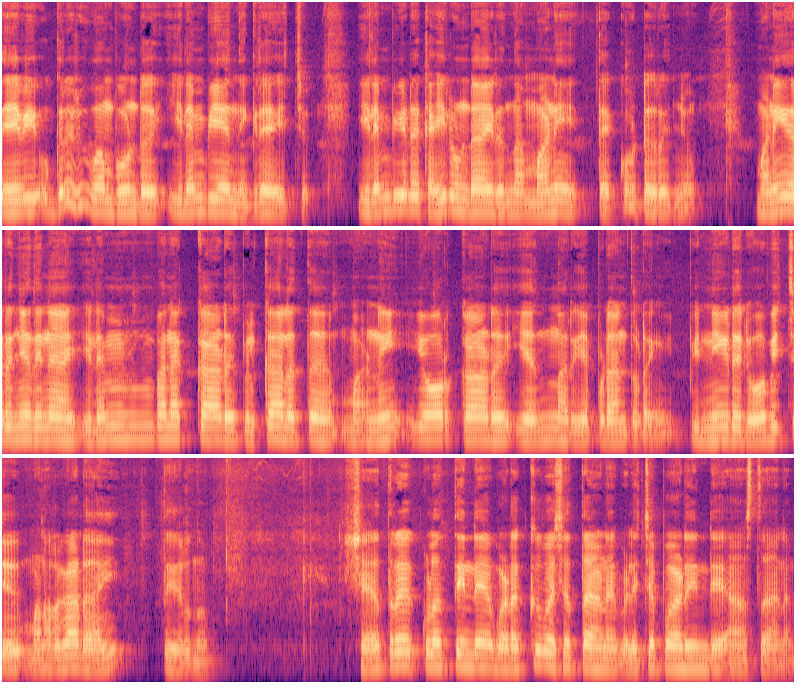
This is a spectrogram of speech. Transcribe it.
ദേവി ഉഗ്രരൂപം പൂണ്ട് ഇലമ്പിയെ നിഗ്രഹിച്ചു. ഇലമ്പിയുടെ കയ്യിലുണ്ടായിരുന്ന മണി തെക്കോട്ടെറിഞ്ഞു. മണി എറിഞ്ഞതിനാൽ ഇലമ്പനക്കാട് പിൽക്കാലത്ത് മണിയോർക്കാട് എന്നറിയപ്പെടാൻ തുടങ്ങി. പിന്നീട് ലോപിച്ച് മണർകാടായി തീർന്നു. ക്ഷേത്രകുളത്തിന്റെ വടക്ക് വശത്താണ് വെളിച്ചപ്പാടിന്റെ ആസ്ഥാനം.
